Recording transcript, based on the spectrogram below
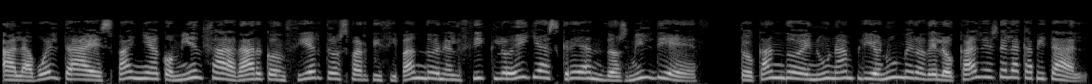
A la vuelta a España comienza a dar conciertos participando en el ciclo Ellas Crean 2010, tocando en un amplio número de locales de la capital.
